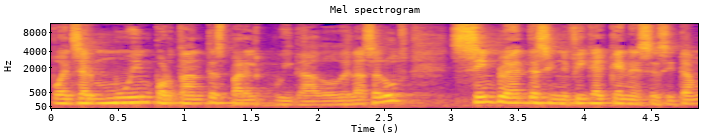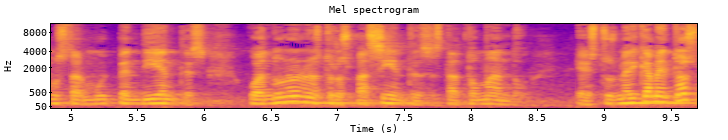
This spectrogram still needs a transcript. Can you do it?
Pueden ser muy importantes para el cuidado de la salud. Simplemente significa que necesitamos estar muy pendientes cuando uno de nuestros pacientes está tomando estos medicamentos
